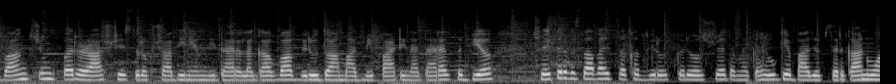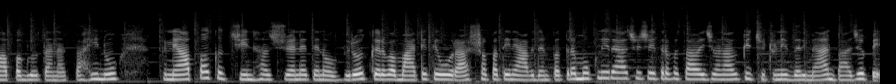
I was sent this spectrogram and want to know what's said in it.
વાંગચુંગ પર રાષ્ટ્રીય સુરક્ષા અધિનિયમની ધારા લગાવવા વિરુદ્ધ આમ આદમી પાર્ટીના ધારાસભ્ય ચૈતર વસાવાએ સખત વિરોધ કર્યો છે તેમણે કહ્યું કે ભાજપ સરકારનું આ પગલું તાનાશાહીનું જ્ઞાપક ચિહ્ન છે અને તેનો વિરોધ કરવા માટે તેઓ રાષ્ટ્રપતિને આવેદનપત્ર મોકલી રહ્યા છે. ચૈત્ર વસાવાએ જણાવ્યું કે ચૂંટણી દરમિયાન ભાજપે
